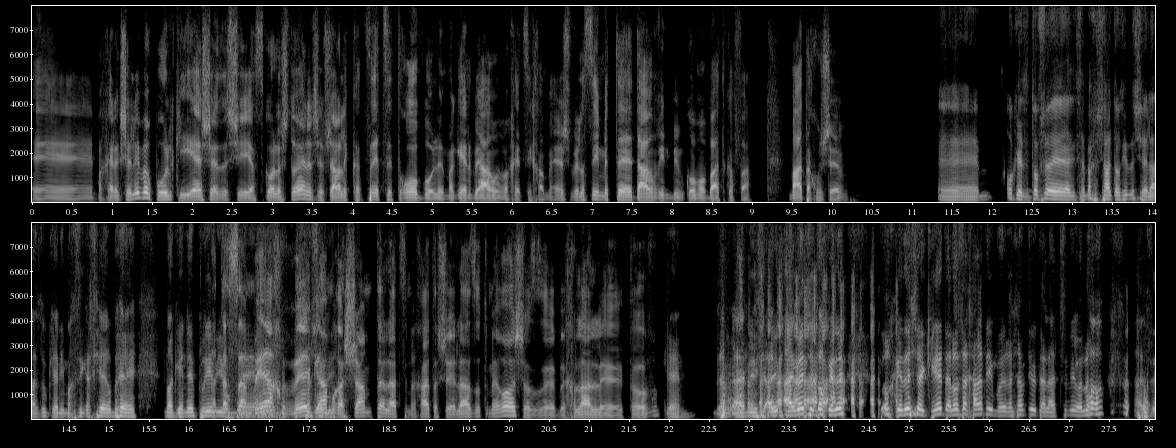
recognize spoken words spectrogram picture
אה, בחלק של ליברפול, כי יש איזושהי אסכולה שטוענת שאפשר לקצץ את רובו למגן בארבע וחצי חמש ולשים את אה, דרווין במקומו בהתקפה. מה אתה חושב? אוקיי, זה טוב שאני שמח ששאלת אותי את השאלה הזו, כי אני מחזיק הכי הרבה מגני פרימיום. אתה אה, שמח וגם שלי. רשמת לעצמך את השאלה הזאת מראש, אז אה, בכלל אה, טוב. כן. אני- אני- האמת שתוך כדי, תוך כדי שהקראת, לא זכרתי אם רשמתי אותה לעצמי או לא, אז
